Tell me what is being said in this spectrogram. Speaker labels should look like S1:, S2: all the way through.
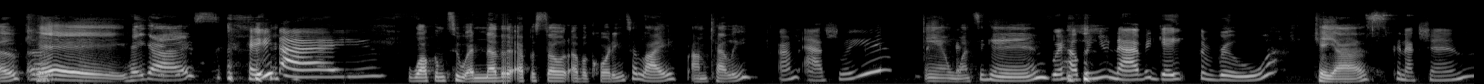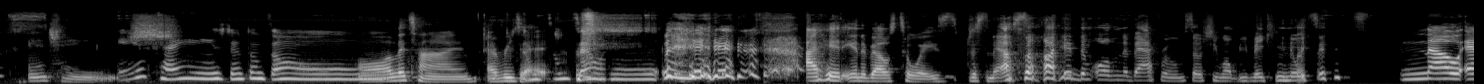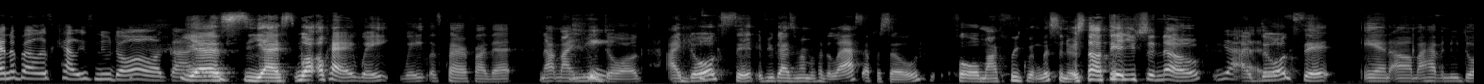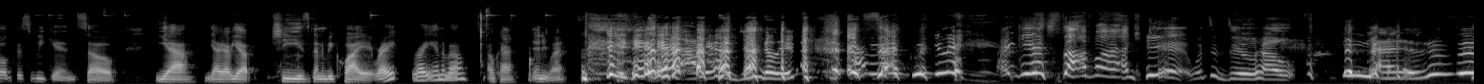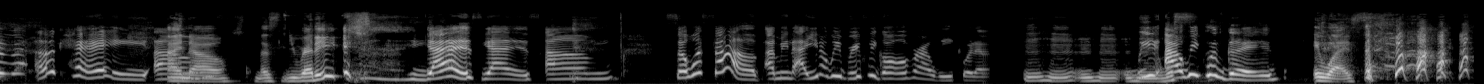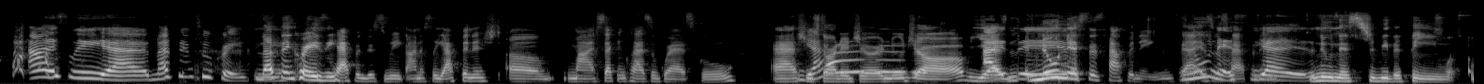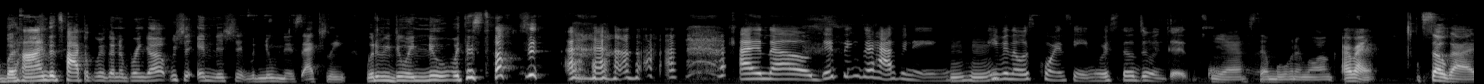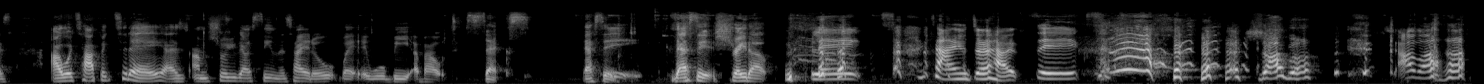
S1: Okay. Hey guys.
S2: Hey guys.
S1: Welcome to another episode of According to Life. I'm Kelly.
S2: I'm Ashley.
S1: And once again,
S2: we're helping you navigate through
S1: chaos,
S2: connections,
S1: and change.
S2: And change. Dun, dun, dun.
S1: All the time, every day. I hid Annabelle's toys just now, so I hid them all in the bathroom so she won't be making noises.
S2: No, Annabelle is Kelly's new dog, guys.
S1: Yes, yes. Well, okay, wait, wait, let's clarify that. Not my new dog. I dog sit. If you guys remember for the last episode, for all my frequent listeners out there, you should know.
S2: Yeah.
S1: I dog sit and um, I have a new dog this weekend. So yeah, yeah, yeah, yeah. She is gonna be quiet, right? Right, Annabelle? Okay. Anyway.
S2: I am jingling.
S1: Exactly. I can't stop her. I can't. What to do? Help
S2: yes. Okay. Um,
S1: I know. Let's. You ready?
S2: yes. Yes. Um. So what's up? I mean, I, you know, we briefly go over our week, or whatever.
S1: Mm-hmm, mm-hmm, mm-hmm.
S2: We what's... our week was good.
S1: It was.
S2: honestly, yeah, nothing too crazy.
S1: Nothing crazy happened this week. Honestly, I finished um my second class of grad school as you yes. started your new job. Yes, newness is happening.
S2: That newness, happening. yes.
S1: Newness should be the theme. Behind the topic we're going to bring up, we should end this shit with newness. Actually, what are we doing new with this topic?
S2: I know. Good things are happening. Mm-hmm. Even though it's quarantine, we're still doing good.
S1: Yeah, still moving along. All right. So, guys, our topic today, as I'm sure you guys seen the title, but it will be about sex. That's it. That's it, straight up.
S2: Flex. Time to have sex.
S1: Shaba.
S2: Shaba.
